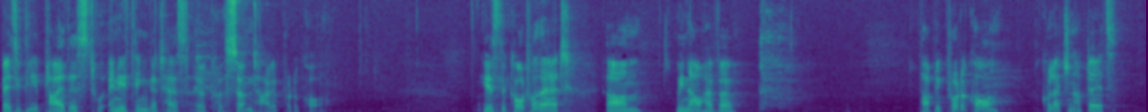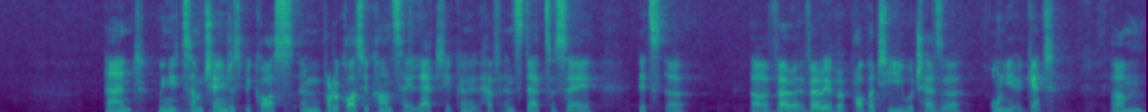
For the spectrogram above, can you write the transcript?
basically apply this to anything that has a certain target protocol. Here's the code for that. Um, we now have a public protocol collection updates. And we need some changes because in protocols you can't say let, you can have instead to say it's a, a variable property which has a, only a get, um,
